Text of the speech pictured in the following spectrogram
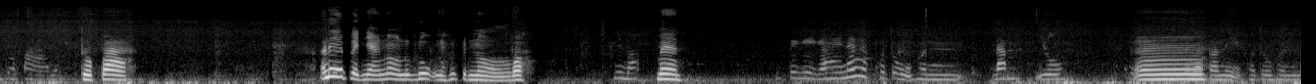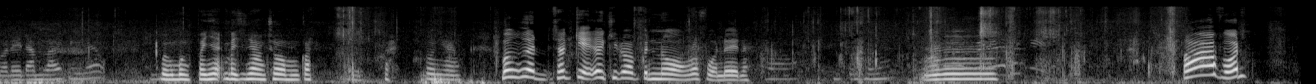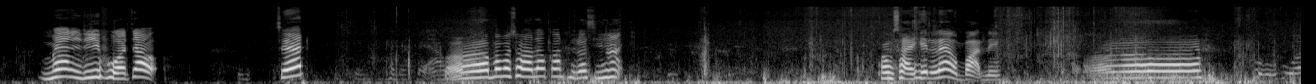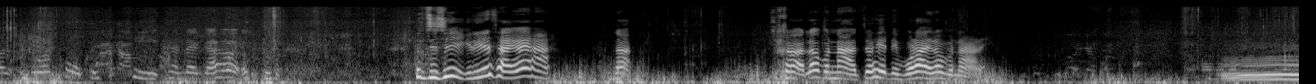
ตัวป่าเนี่ยตัวปลาอันนี้เป็นอย่างน้องลูกๆเนี่ยมันเป็นหนองบ่นี่บ่แม่นตะกี้ก็ให้นะประตูเพิ่น ดำอยู่เอแต่อว่าตอนนี้ประตูเพิ่นบ่ได้ดำหลายปีแล้วเบิ่งเบิ่งไปเนี่ยไปย่างชมก่อนไปเบิ่งยังเบิ่งเอื้อนสังเกตเอ้ยคิดว่าเป็นหนองแล้วฝนเลยนะก็เป็นให้นะอืมอ้าฝน แม่นี่ดีผัวเจ้าเซ็ตไปเอาเออมามาช่วยแล้วกันเดี๋ยวเราสิให้ต้องใส่เฮ็ดแล้วบาทนี่เออ หัวหัวหัวผูกให้ฉี กนั่นได้ก็เฮ้ยทุกสิสิกันนี้ใส่ไว้ฮะน่ะขาดแล้วบรรณาเจ้าเฮ็ดนี่บ่ได้แล้วบรรณานี่อืม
